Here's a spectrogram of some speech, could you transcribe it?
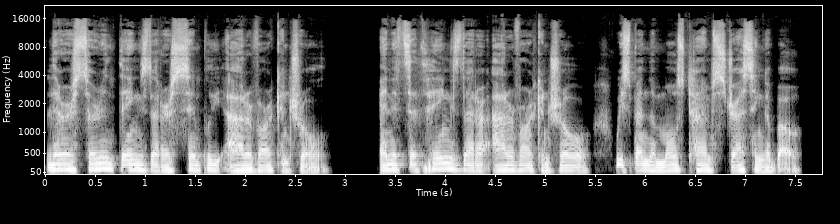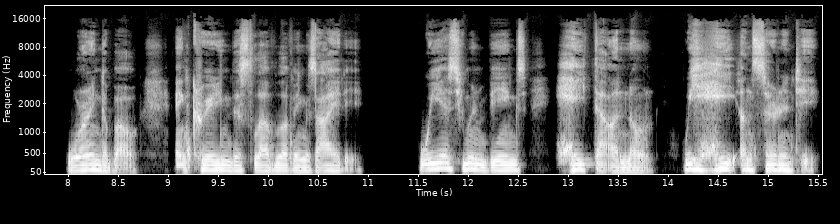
there are certain things that are simply out of our control. And it's the things that are out of our control we spend the most time stressing about, worrying about, and creating this level of anxiety. We as human beings hate the unknown. We hate uncertainty.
